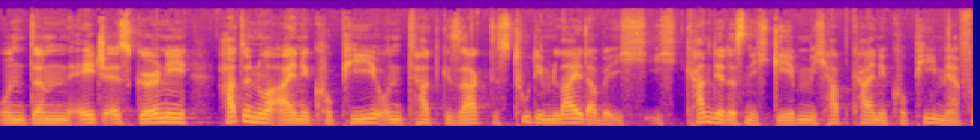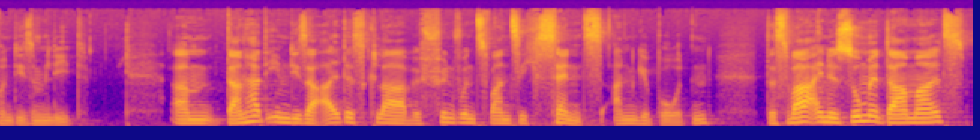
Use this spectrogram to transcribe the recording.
Und ähm, H.S. Gurney hatte nur eine Kopie und hat gesagt, es tut ihm leid, aber ich, ich kann dir das nicht geben, ich habe keine Kopie mehr von diesem Lied. Ähm, dann hat ihm dieser alte Sklave 25 Cent angeboten. Das war eine Summe damals,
